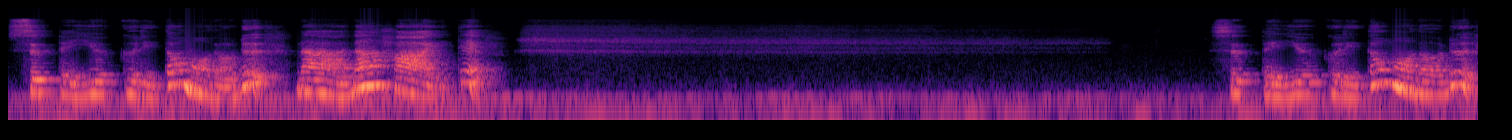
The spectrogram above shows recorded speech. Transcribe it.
吸ってゆっくりと戻る。7吐いて、吸ってゆっくりと戻る。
